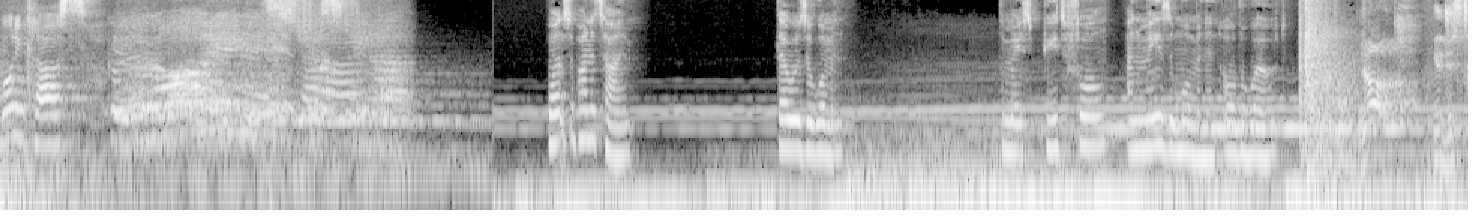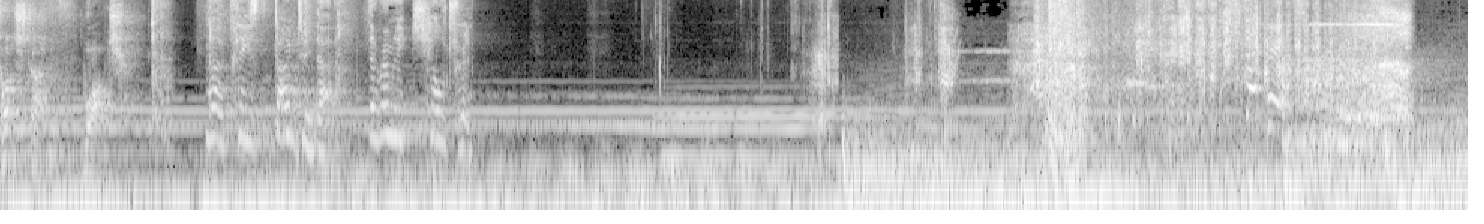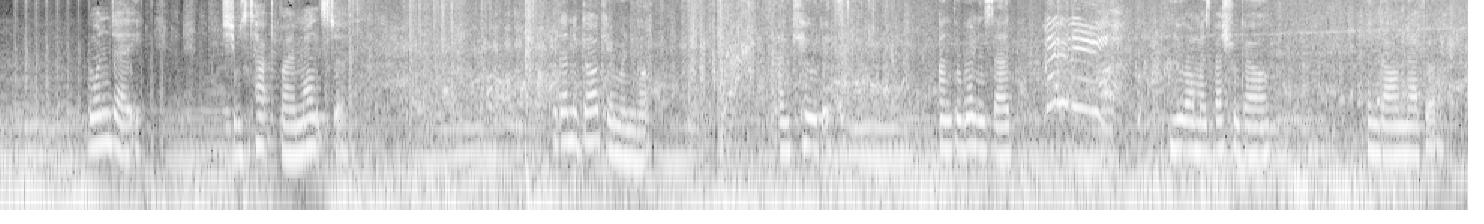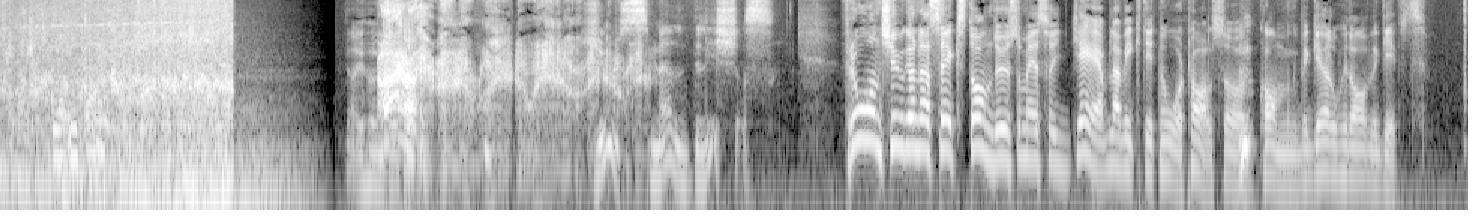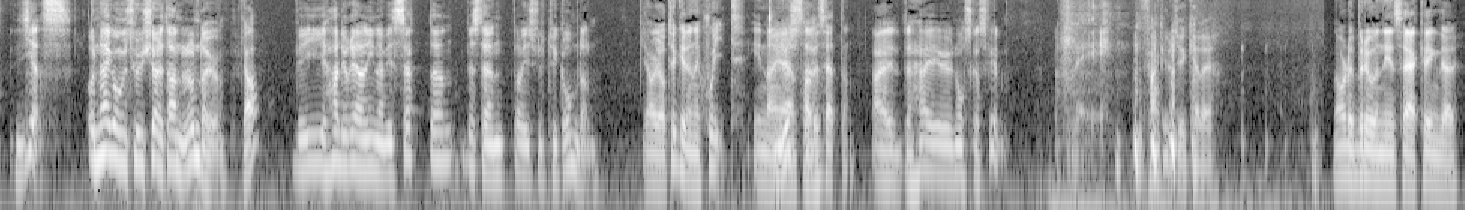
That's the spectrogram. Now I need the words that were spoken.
Morning, class. Good morning, Miss Justina. Once upon a time, there was a woman. The most beautiful and amazing woman in all the world. No! You just touched her. Watch. No, please don't do that. They're only children. Stop it! One day, she was attacked by a monster. But then a girl came running up and killed it. And the woman said, You are my special girl, and I'll never let you go. Är hungrig. You smell delicious. Från 2016, du som är så jävla viktigt med årtal, så kom The Girl with All the Gifts. Yes. Och den här gången skulle vi köra lite annorlunda ju. Ja. Vi hade ju redan innan vi sett den bestämt vad vi skulle tycka om den. Ja, jag tycker den är skit innan jag Just ens hade det. sett den. Nej, det här är ju en Oscarsfilm. Nej, hur fan kan du tycka det? Nu har det brunnit i en säkring där.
